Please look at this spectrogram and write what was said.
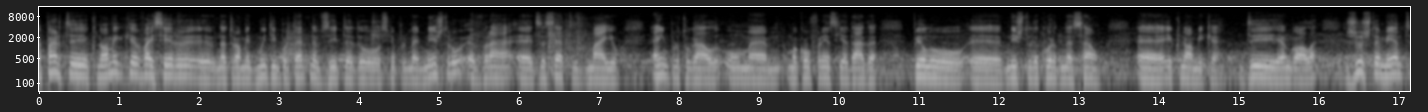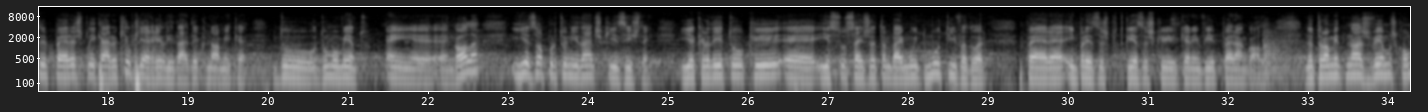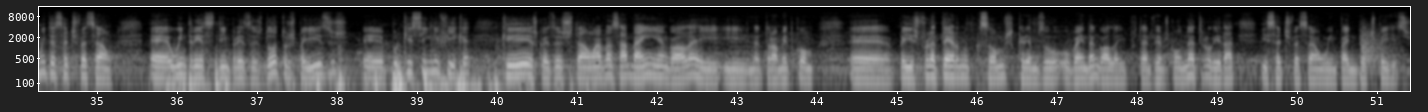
A parte económica vai ser eh, naturalmente muito importante na visita do Sr. Primeiro-Ministro. Haverá a 17 de maio em Portugal uma, uma conferência dada pelo eh, Ministro da Coordenação eh, Económica de Angola, justamente para explicar aquilo que é a realidade económica do, do momento em eh, Angola e as oportunidades que existem. E acredito que eh, isso seja também muito motivador para empresas portuguesas que querem vir para Angola. Naturalmente, nós vemos com muita satisfação eh, o interesse de empresas de outros países, eh, porque isso significa que as coisas estão a avançar bem em Angola e, e naturalmente, como eh, país fraterno que somos, queremos o, o bem de Angola e, portanto, vemos com naturalidade e satisfação o empenho de outros países.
